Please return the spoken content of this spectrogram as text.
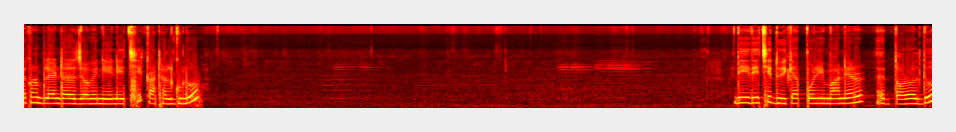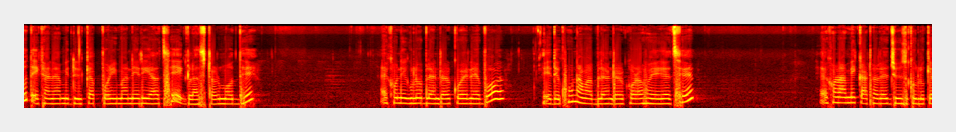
এখন ব্লেন্ডারের জগে নিয়ে নিচ্ছি কাঁঠালগুলো। দিয়ে দিচ্ছি দুই কাপ পরিমাণের তরল দুধ। এখানে আমি দুই কাপ পরিমাণেরই আছে এই গ্লাসটার মধ্যে। এখন এগুলো ব্লেন্ডার করে নেব। এই দেখুন, আমার ব্লেন্ডার করা হয়ে গেছে। এখন আমি কাঁঠালের জুসগুলোকে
